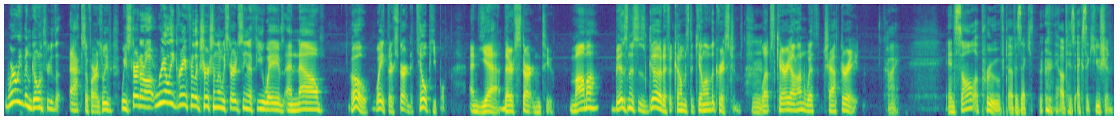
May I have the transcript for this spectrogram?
where we've been going through the Acts so far is we've we started out really great for the church, and then we started seeing a few waves, and now, oh wait, they're starting to kill people, and yeah, they're starting to. Mama, business is good if it comes to killing the Christians. Hmm. Let's carry on with chapter eight. Okay. And Saul approved of his ex- of his execution.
